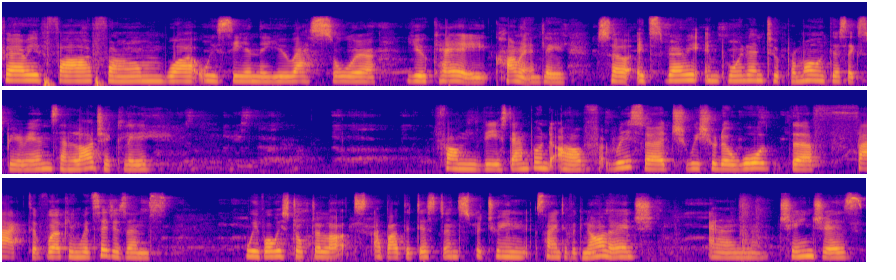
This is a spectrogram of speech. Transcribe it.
very far from what we see in the US or UK currently. So it's very important to promote this experience and logically from the standpoint of research, we should award the fact of working with citizens. We've always talked a lot about the distance between scientific knowledge and changes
